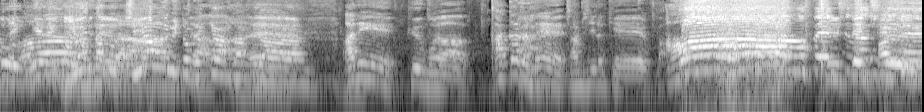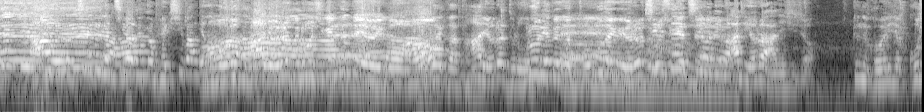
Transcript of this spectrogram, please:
기르다 또 아, 지영님이 또 진짜. 100개 감사합니다. 아니 그 뭐야 아까 전에 잠시 이렇게 아, 와, 또 칠센치. 벤치가 아, 네. 오늘 7cm가 또 110한 개 아, 오늘 다 열을 들어오시겠는데요, 이거. 아, 그러니까 다 열을 들어오시겠네. 그러니까 이거 저보다 이거 열을 7cm 들어오시겠네. 형님은 아직 열을 아니시죠? 근데 거의 이제 곧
